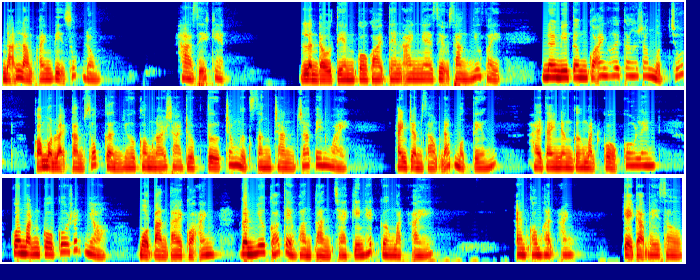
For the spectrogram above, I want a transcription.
đã làm anh bị xúc động. Hà Dĩ Kiệt Lần đầu tiên cô gọi tên anh nghe dịu dàng như vậy, nơi mi tâm của anh hơi căng ra một chút, có một loại cảm xúc gần như không nói ra được từ trong ngực răng tràn ra bên ngoài. Anh trầm giọng đáp một tiếng, hai tay nâng gương mặt của cô lên, khuôn mặt của cô rất nhỏ, một bàn tay của anh gần như có thể hoàn toàn che kín hết gương mặt ấy. Em không hận anh, kể cả bây giờ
